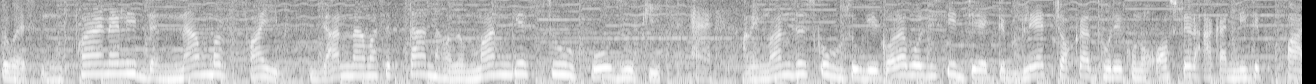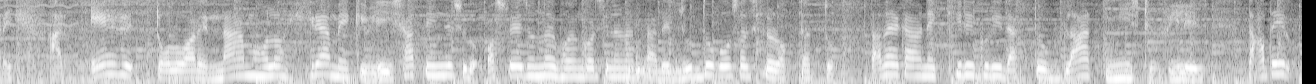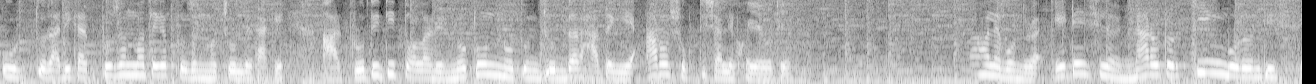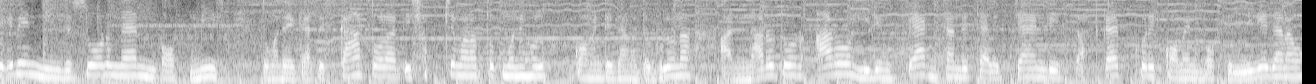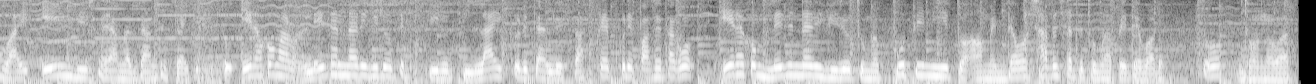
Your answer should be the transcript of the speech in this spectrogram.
তো guys finally the number five যার নাম আছে তার হলো মানগেসু হোজুকি। আমি মানজেস্কো হুসুকির কথা বলছি যে একটি ব্লেড চক্রা ধরে কোনো অস্ত্রের আকার নিতে পারে। আর এর তলোয়ারের নাম হলো হীরা হিরামেকিরি। এই সাত নিঞ্জা শুধু অস্ত্রের জন্যই ভয়ঙ্কর ছিল না, তাদের যুদ্ধ কৌশল ছিল রক্তাক্ত। তাদের কারণে কিরিগুড়ি ডাকত ব্লাড মিস্ট ভিলেজ। তাদের উত্তরাধিকার প্রজন্ম থেকে প্রজন্ম চলতে থাকে। আর প্রতিটি তলারে নতুন নতুন যোদ্ধার হাতে গিয়ে আরও শক্তিশালী হয়ে ওঠে। তাহলে বন্ধুরা, এটাই ছিল নারুটোর কিংবদন্তি seven ninja swordsman of mist তোমাদের কাছে কার তলাটি সবচেয়ে মারাত্মক মনে হলো, কমেন্টে জানাতে ভুলো না। আর নারুটোর আরও হিডেন ফ্যাক্ট জানতে চাইলে চ্যানেলটি সাবস্ক্রাইব করে কমেন্ট বক্সে লিখে জানাও। ভাই, এই বিষয়ে আমরা জানতে চাই। তো এরকম আরও লেজেন্ডারি ভিডিও পেতে ভিডিওটি লাইক করে চ্যানেলটি সাবস্ক্রাইব করে পাশে থাকো। এরকম লেজেন্ডারি ভিডিও তোমরা প্রতিনিয়ত আমি দেওয়ার সাথে সাথে তোমরা পেতে পারো। তো ধন্যবাদ।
